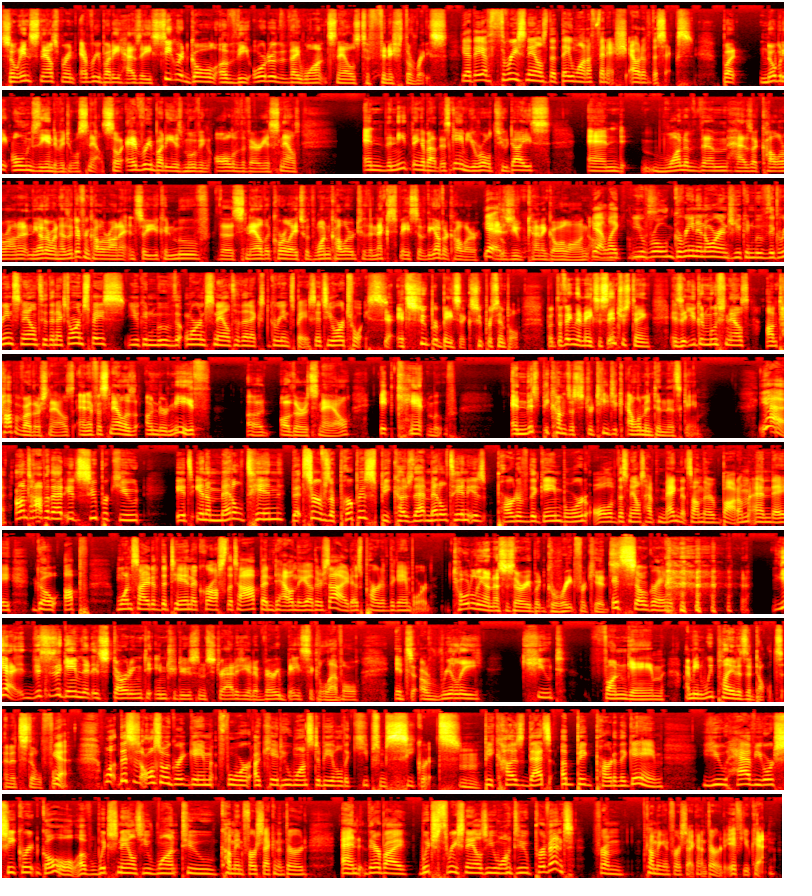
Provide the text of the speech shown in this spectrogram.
So in Snail Sprint, everybody has a secret goal of the order that they want snails to finish the race. Yeah, they have three snails that they want to finish out of the six. But nobody owns the individual snails. So everybody is moving all of the various snails. And the neat thing about this game, you roll two dice, and one of them has a color on it, and the other one has a different color on it. And so you can move the snail that correlates with one color to the next space of the other color Yeah. as you kind of go along. Yeah, on- like you roll green and orange, you can move the green snail to the next orange space. You can move the orange snail to the next green space. It's your choice. Yeah, it's super basic, super simple. But the thing that makes this interesting is that you can move snails on top of other snails, and if a snail is underneath a other snail, it can't move. And this becomes a strategic element in this game. Yeah. On top of that, it's super cute. It's in a metal tin that serves a purpose because that metal tin is part of the game board. All of the snails have magnets on their bottom and they go up one side of the tin across the top and down the other side as part of the game board. Totally unnecessary, but great for kids. It's so great. yeah, this is a game that is starting to introduce some strategy at a very basic level. It's a really cute, fun game. I mean, we play it as adults, and it's still fun. Yeah. Well, this is also a great game for a kid who wants to be able to keep some secrets mm-hmm. because that's a big part of the game. You have your secret goal of which snails you want to come in first, second, and third, and thereby which three snails you want to prevent from coming in first, second, and third, if you can.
